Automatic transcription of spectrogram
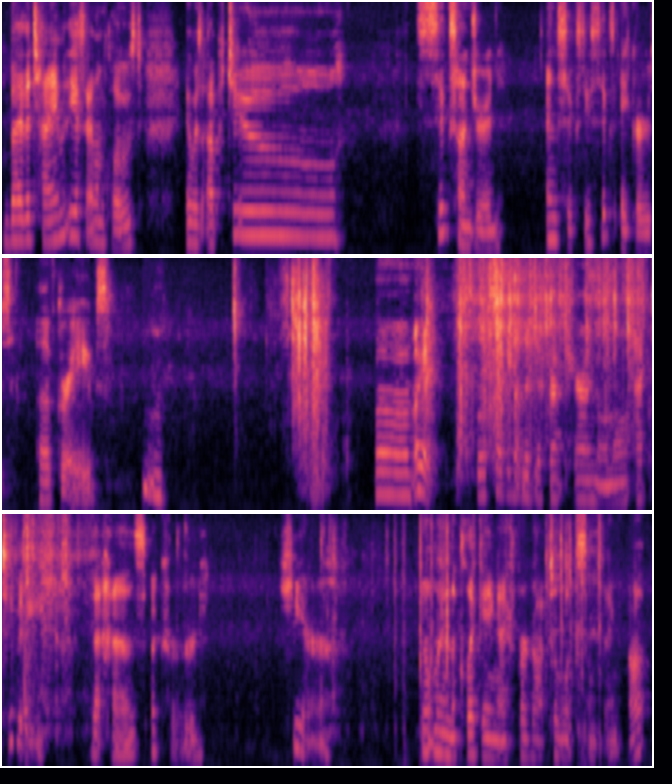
By the time the asylum closed, it was up to 666 acres of graves. Hmm. Um, okay, let's talk about the different paranormal activity that has occurred here. Don't mind the clicking, I forgot to look something up,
